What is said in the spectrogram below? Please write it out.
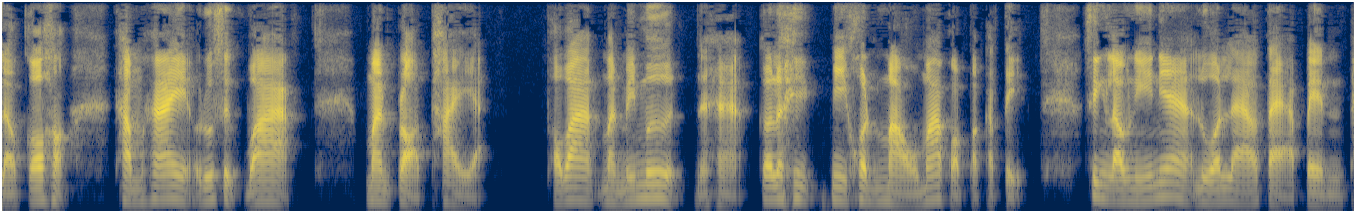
แล้วก็ทำให้รู้สึกว่ามันปลอดภัยอะ เพราะว่ามันไม่มืดนะฮะ ก็เลยมีคนเมามากกว่าปกติ สิ่งเหล่านี้เนี่ยล้วนแล้วแต่เป็นแพ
